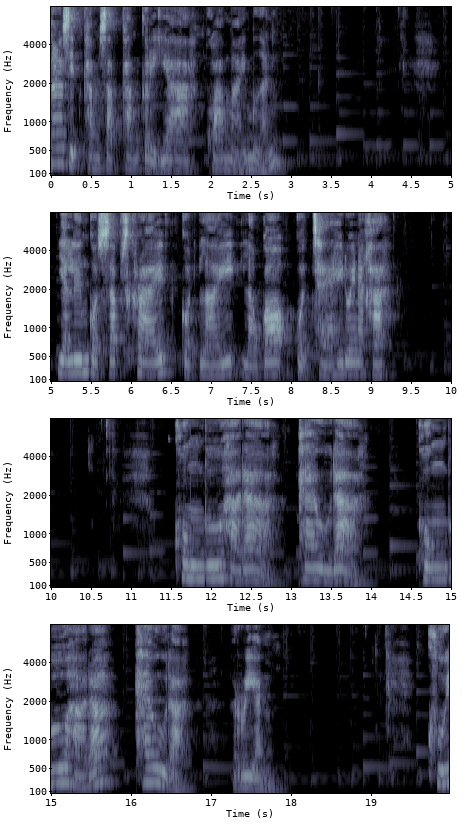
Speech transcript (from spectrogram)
50 คำศัพท์คำกริยา ความหมายเหมือน อย่าลืมกด subscribe กดไลค์แล้วก็กดแชร์ให้ด้วยนะคะคงบูฮาราแพวดาคงบูฮาราแพวดาเรียนคุย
